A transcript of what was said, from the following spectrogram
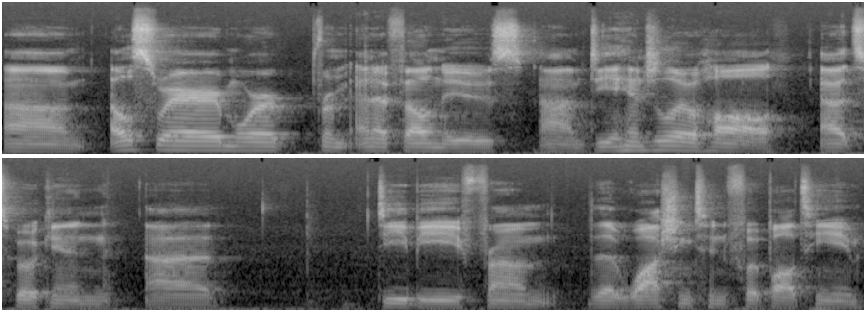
Um, elsewhere, more from NFL news, um, DeAngelo Hall, outspoken uh, DB from the Washington football team,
